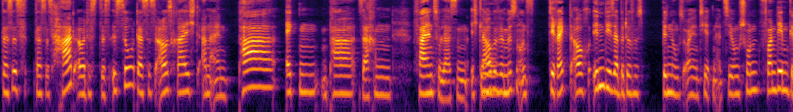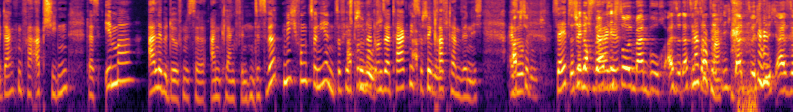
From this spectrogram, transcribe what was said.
das ist, das ist hart, aber das, das ist so, dass es ausreicht, an ein paar Ecken, ein paar Sachen fallen zu lassen. Ich glaube, ja. wir müssen uns direkt auch in dieser bedürfnisbindungsorientierten Erziehung schon von dem Gedanken verabschieden, dass immer alle Bedürfnisse Anklang finden. Das wird nicht funktionieren. So viel. Stunden hat unser Tag nicht, Absolut. so viel Kraft haben wir nicht. Also Absolut. selbst das steht auch wörtlich so in meinem Buch. Also das ist tatsächlich ganz wichtig. Also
